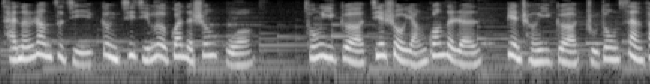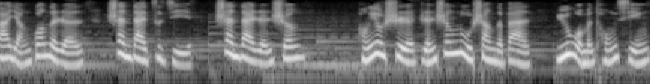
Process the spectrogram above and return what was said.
才能让自己更积极乐观的生活。从一个接受阳光的人，变成一个主动散发阳光的人，善待自己，善待人生。朋友是人生路上的伴，与我们同行，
